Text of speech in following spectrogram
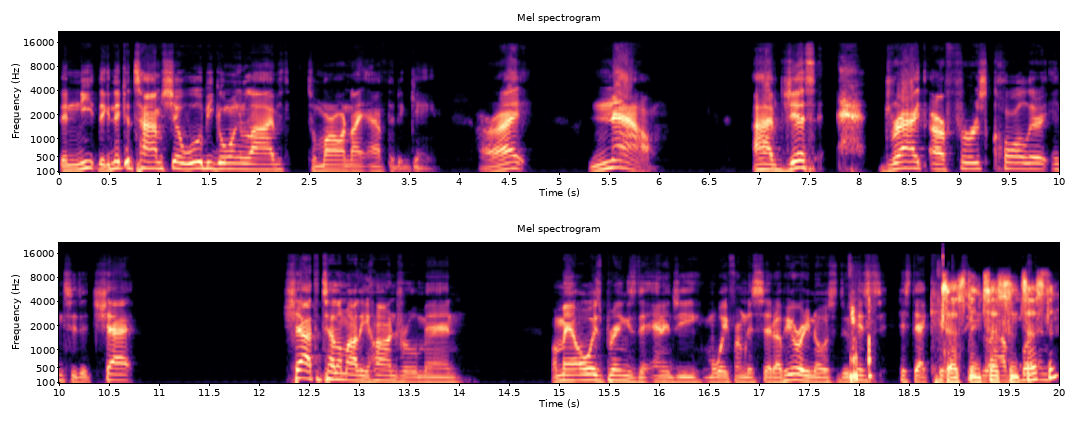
The neat the Nick of Time show will be going live tomorrow night after the game. All right. Now, I have just dragged our first caller into the chat. Shout out to Tell him Alejandro, man. My man always brings the energy. Away from the setup. He already knows to do. His, his that KFC Testing, testing, button. testing.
